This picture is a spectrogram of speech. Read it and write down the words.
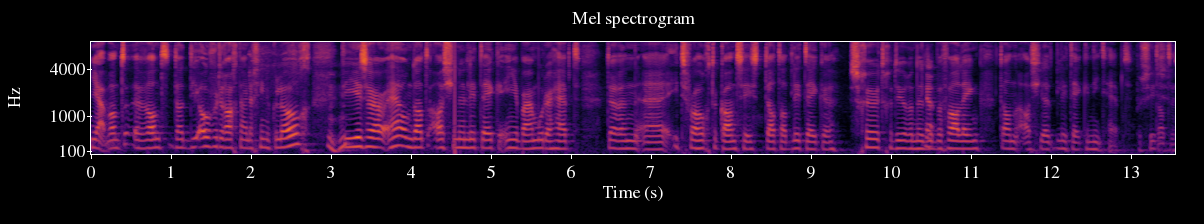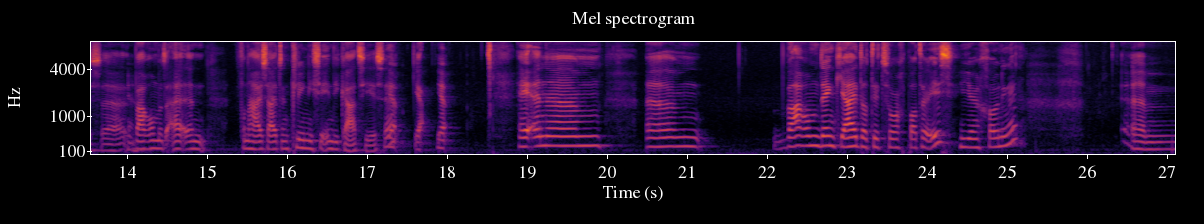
Ja, want, want dat, die overdracht naar de gynaecoloog, Mhm. die is er hè, omdat als je een litteken in je baarmoeder hebt, er een eh, iets verhoogde kans is dat dat litteken scheurt gedurende Ja. de bevalling, dan als je het litteken niet hebt. Precies. Dat is eh, Ja. waarom het een, van huis uit een klinische indicatie is. Hè? Ja. ja. Hey, en ehm, ehm, waarom denk jij dat dit zorgpad er is hier in Groningen? Ehm,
